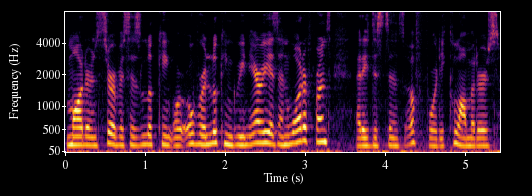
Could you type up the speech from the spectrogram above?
modern services looking or overlooking overlooking green areas and waterfronts at a distance of 40 kilometers.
